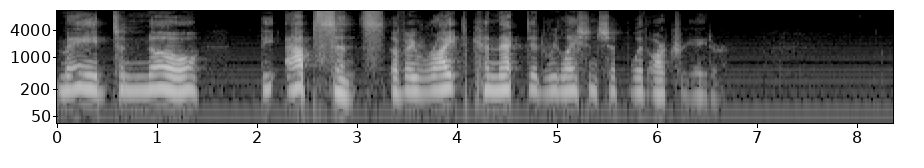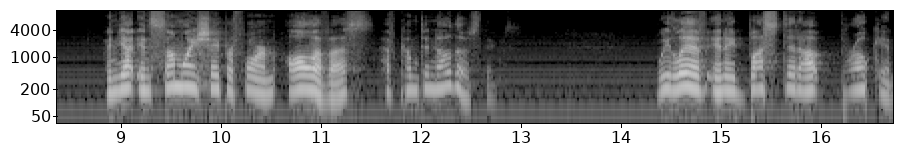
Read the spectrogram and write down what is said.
made to know the absence of a right connected relationship with our Creator. And yet, in some way, shape, or form, all of us have come to know those things. We live in a busted up, broken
